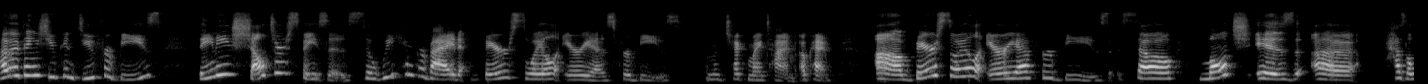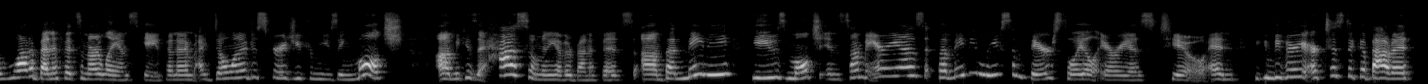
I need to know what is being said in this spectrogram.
Other things you can do for bees, they need shelter spaces. So we can provide bare soil areas for bees. I'm gonna check my time. Okay. Um, bare soil area for bees. So mulch is uh, has a lot of benefits in our landscape, and I'm, I do not want to discourage you from using mulch um, because it has so many other benefits. Um, but maybe you use mulch in some areas, but maybe leave some bare soil areas too, and you can be very artistic about it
